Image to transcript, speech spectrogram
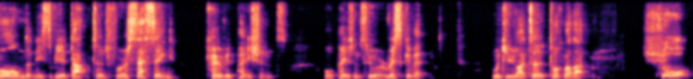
form that needs to be adapted for assessing COVID patients or patients who are at risk of it. Would you like to talk about that? So,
